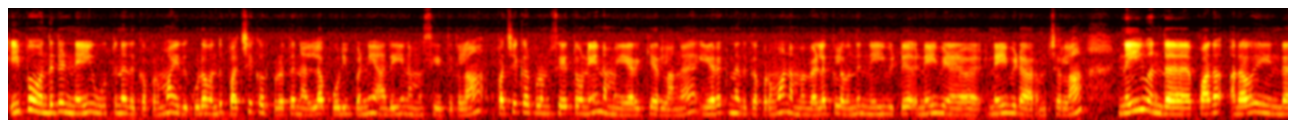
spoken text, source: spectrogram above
இப்போ வந்துட்டு நெய் ஊற்றுனதுக்கப்புறமா இது கூட வந்து பச்சை கற்பூரத்தை நல்லா பொடி பண்ணி அதையும் நம்ம சேர்த்துக்கலாம். பச்சை கற்பூரம் சேர்த்தோன்னே நம்ம இறக்கிடலாங்க. இறக்குனதுக்கப்புறமா நம்ம விளக்குல வந்து நெய் விட்டு நெய் வி- நெய் விட ஆரம்பிச்சிடலாம். நெய் வந்த பதம் அதாவது இந்த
